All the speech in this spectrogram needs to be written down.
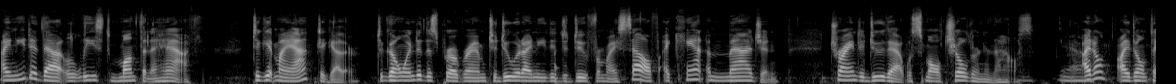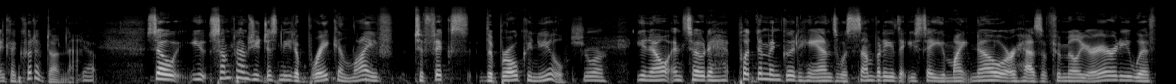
I needed that at least month and a half to get my act together, to go into this program, to do what I needed to do for myself. I can't imagine trying to do that with small children in the house. Yeah. I don't I don't think I could have done that. Yep. So you sometimes you just need a break in life to fix the broken you. Sure. You know, and so to ha- put them in good hands with somebody that you say you might know or has a familiarity with,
